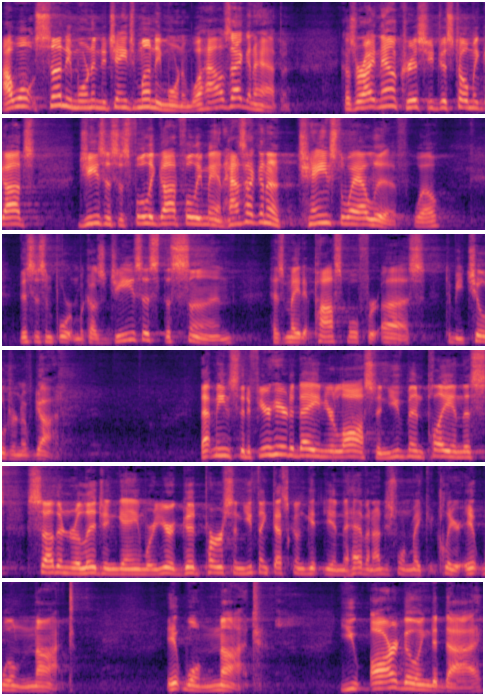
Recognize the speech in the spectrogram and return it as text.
I want Sunday morning to change Monday morning. Well, how's that going to happen? Because right now, Chris, you just told me God's Jesus is fully God, fully man. How's that going to change the way I live? Well, this is important because Jesus, the Son, has made it possible for us to be children of God. That means that if you're here today and you're lost and you've been playing this southern religion game where you're a good person, you think that's going to get you into heaven, I just want to make it clear it will not. It will not. You are going to die.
